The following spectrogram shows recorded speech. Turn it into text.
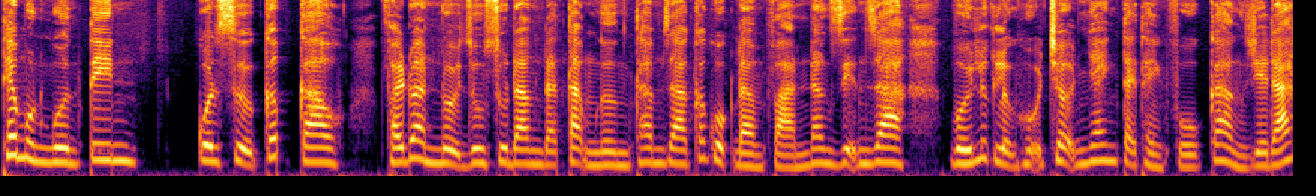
Theo một nguồn tin quân sự cấp cao, phái đoàn nội dung Sudan đã tạm ngừng tham gia các cuộc đàm phán đang diễn ra với lực lượng hỗ trợ nhanh tại thành phố cảng Jeddah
